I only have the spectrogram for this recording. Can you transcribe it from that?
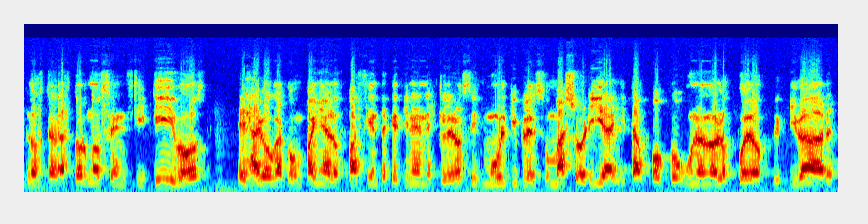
Los trastornos sensitivos es algo que acompaña a los pacientes que tienen esclerosis múltiple en su mayoría y tampoco uno no los puede objetivar.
